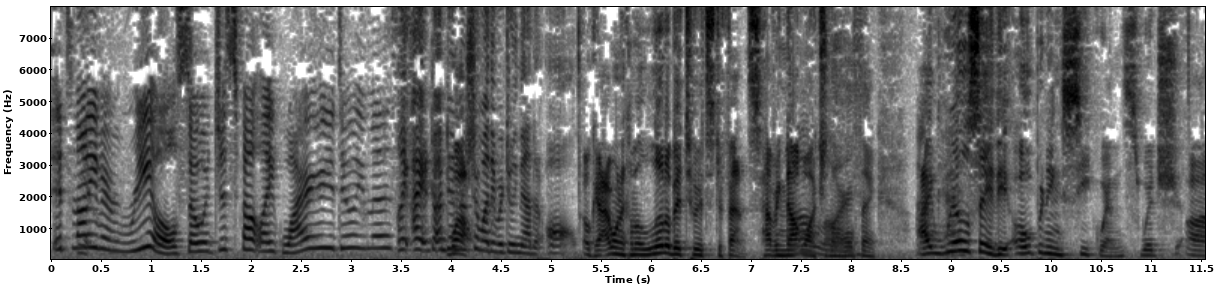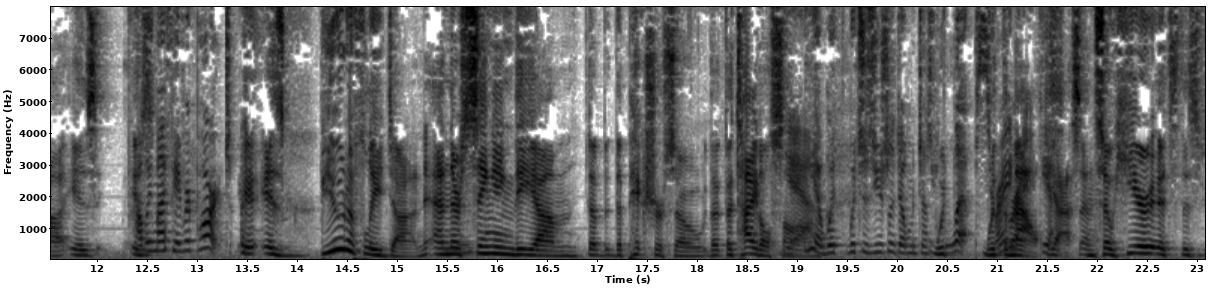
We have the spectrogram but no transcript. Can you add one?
it's not even real. So it just felt like, why are you doing this? like I, I didn't Well- understand why they were doing that at all. Okay, I want to come a little bit to its defense, having not Oh, watched the whole thing. I will say the opening sequence, which uh, is Probably my favorite part. is beautifully done, and they're singing the um the the picture so the, the title song Yeah. yeah, with, which is usually done with just with, lips, with right? the mouth, Yeah. yes. And so here it's this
